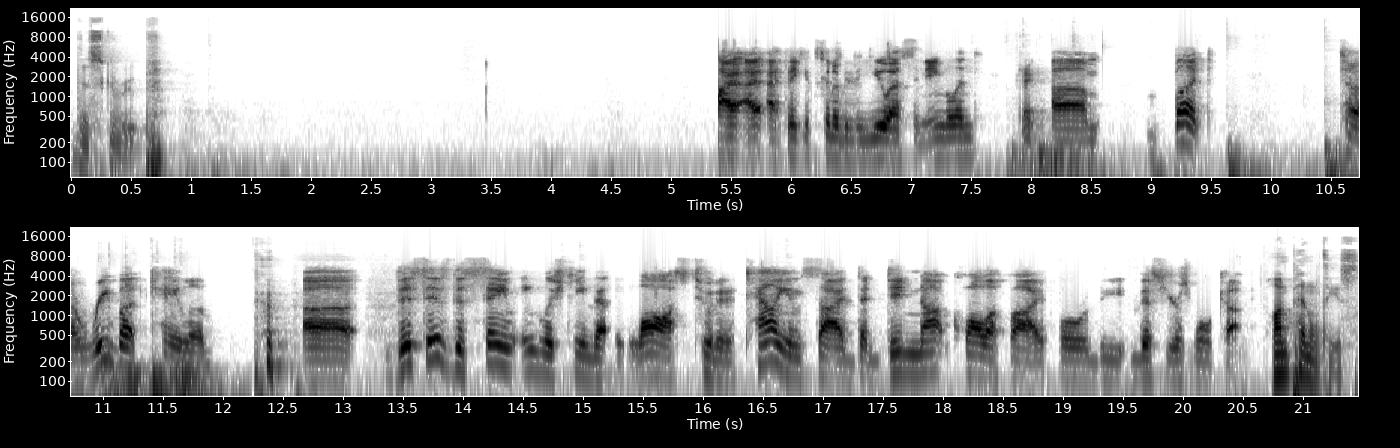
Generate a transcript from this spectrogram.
this group? I, I, I think it's going to be the U.S. and England. Okay. Um, but to rebut Caleb, uh, this is the same English team that lost to an Italian side that did not qualify for the this year's World Cup on penalties.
